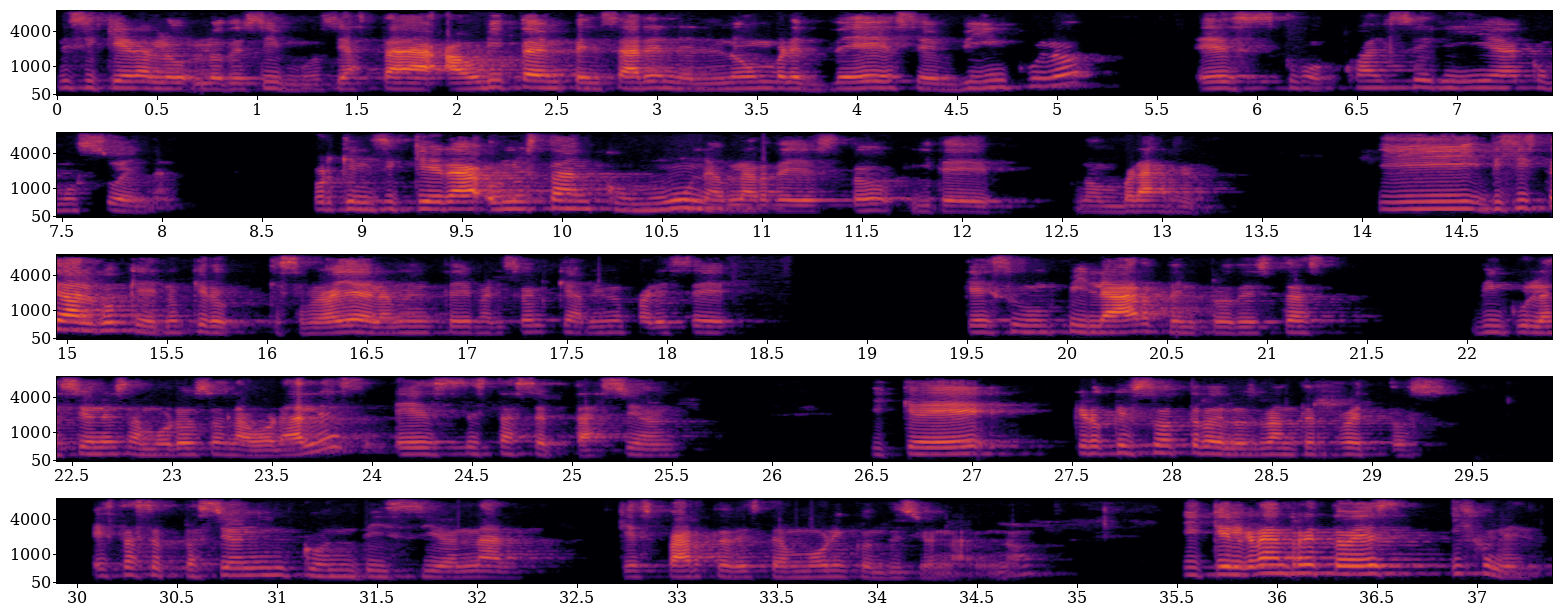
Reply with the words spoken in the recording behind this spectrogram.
ni siquiera lo, decimos. Y hasta ahorita en pensar en el nombre de ese vínculo, es como, ¿cuál sería? ¿Cómo suena? Porque ni siquiera, o no es tan común hablar de esto y de nombrarlo. Y dijiste algo que no quiero que se me vaya de la mente, Marisol, que a mí me parece que es un pilar dentro de estas vinculaciones amorosas laborales, es esta aceptación. Y que creo que es otro de los grandes retos esta aceptación incondicional, que es parte de este amor incondicional, ¿no? Y que el gran reto es, híjole,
